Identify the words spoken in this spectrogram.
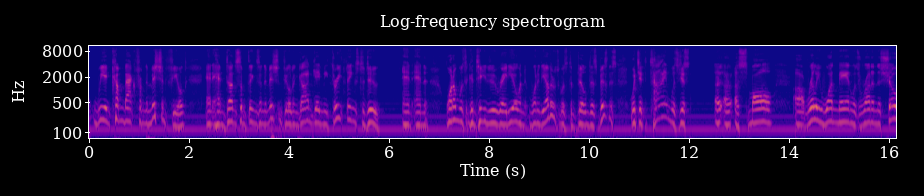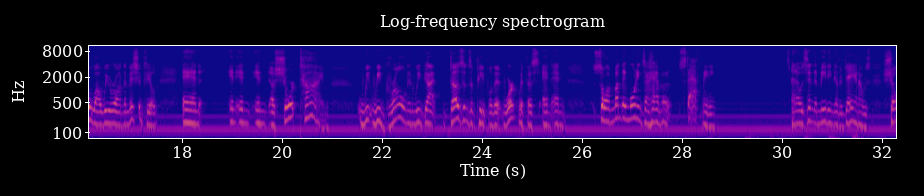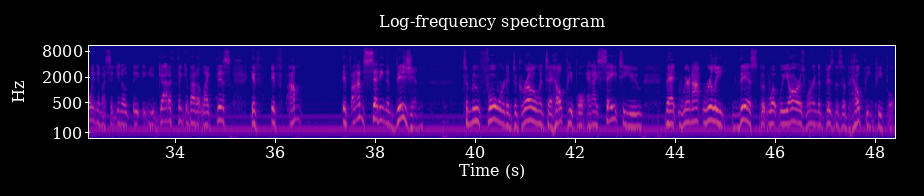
we had come back from the mission field and had done some things in the mission field and God gave me three things to do and and one of them was to continue to do radio, and one of the others was to build this business, which at the time was just a, a, a small, uh, really one man was running the show while we were on the mission field, and in in in a short time, we we've grown and we've got dozens of people that work with us, and and so on Monday mornings I have a staff meeting. And I was in the meeting the other day and I was showing them I said you know you've got to think about it like this. If if I'm if I'm setting a vision to move forward and to grow and to help people and I say to you that we're not really this but what we are is we're in the business of helping people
